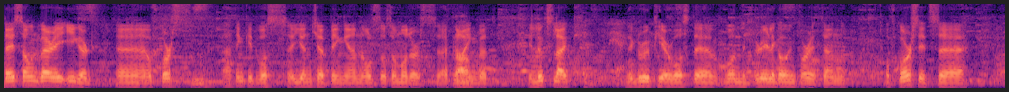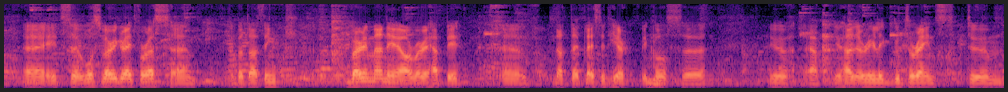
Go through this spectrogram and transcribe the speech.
they sound very eager. Uh, of course, I think it was Jönköping and also some others applying, but it looks like the group here was the one really going for it, and of course it's. Uh, it uh, was very great for us, um, but I think very many are very happy uh, that they placed it here because uh, you yeah, you had a really good terrains to um,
